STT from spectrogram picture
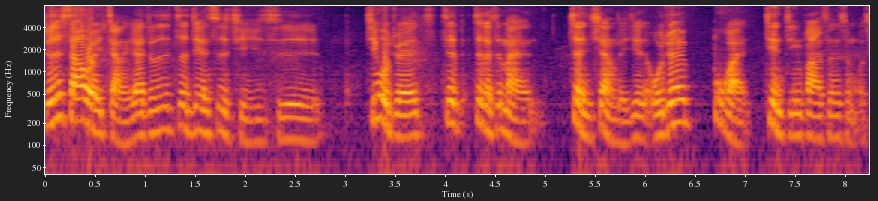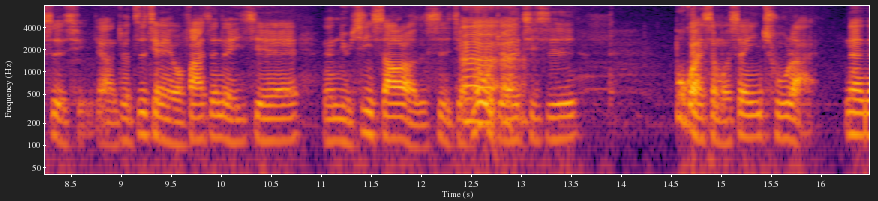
就是稍微讲一下，就是这件事其实，其实我觉得这这个是蛮正向的一件。我觉得不管现今发生什么事情，这样就之前有发生的一些呃女性骚扰的事件，嗯那、我觉得其实不管什么声音出来，那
